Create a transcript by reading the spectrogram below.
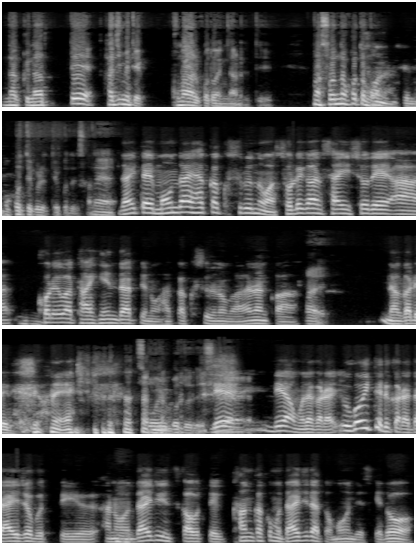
なくなって、初めて困ることになるっていう。まあ、そんなことも起こってくるっていうことですかね。大体問題発覚するのは、それが最初で、ああ、これは大変だっていうのが発覚するのが、なんか、はい。流れですよね。そういうことですでね。、ではもうだから動いてるから大丈夫っていう、あの、うん大事に使おうっていう感覚も大事だと思うんですけど、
